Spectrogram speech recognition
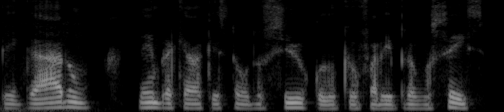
Pegaram Lembra aquela questão do círculo que eu falei para vocês?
